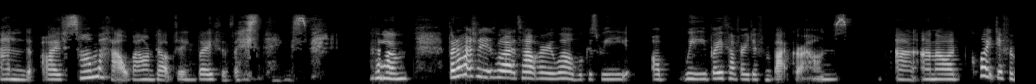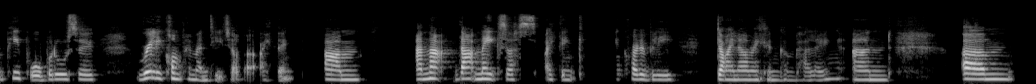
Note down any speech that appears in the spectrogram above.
And I've somehow wound up doing both of those things. Um, but actually, it's worked out very well because we are we both have very different backgrounds and, and are quite different people, but also really complement each other. I think, um, and that that makes us, I think, incredibly dynamic and compelling. And um,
